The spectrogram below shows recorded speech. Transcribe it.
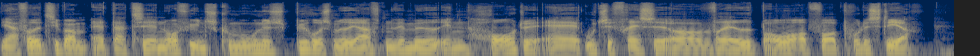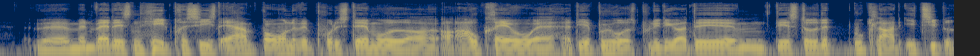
Jeg har fået et tip om, at der til Nordfyns Kommunes byrådsmøde i aften vil møde en hårde af utilfredse og vrede borgere op for at protestere Øh, men hvad det sådan helt præcist er, borgerne vil protestere mod og, og afkræve af, af de her byrådspolitikere, det, øh, det er stået lidt uklart i tippet.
